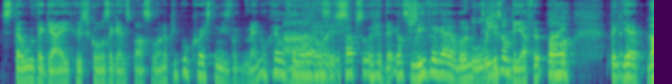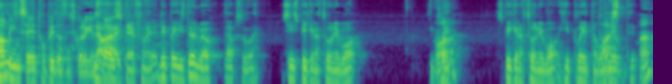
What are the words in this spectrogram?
still the guy who scores against Barcelona, people question his like mental health and ah, all that. know, It's, it's- it's absolutely ridiculous. Leave the guy alone to leave just him. be a footballer. Aye. But yeah, That being said, hope he doesn't score against no, us. definitely. But he's doing well, absolutely. See, speaking of Tony Watt, he What? played. Speaking of Tony Watt, he played the Tony- last huh?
